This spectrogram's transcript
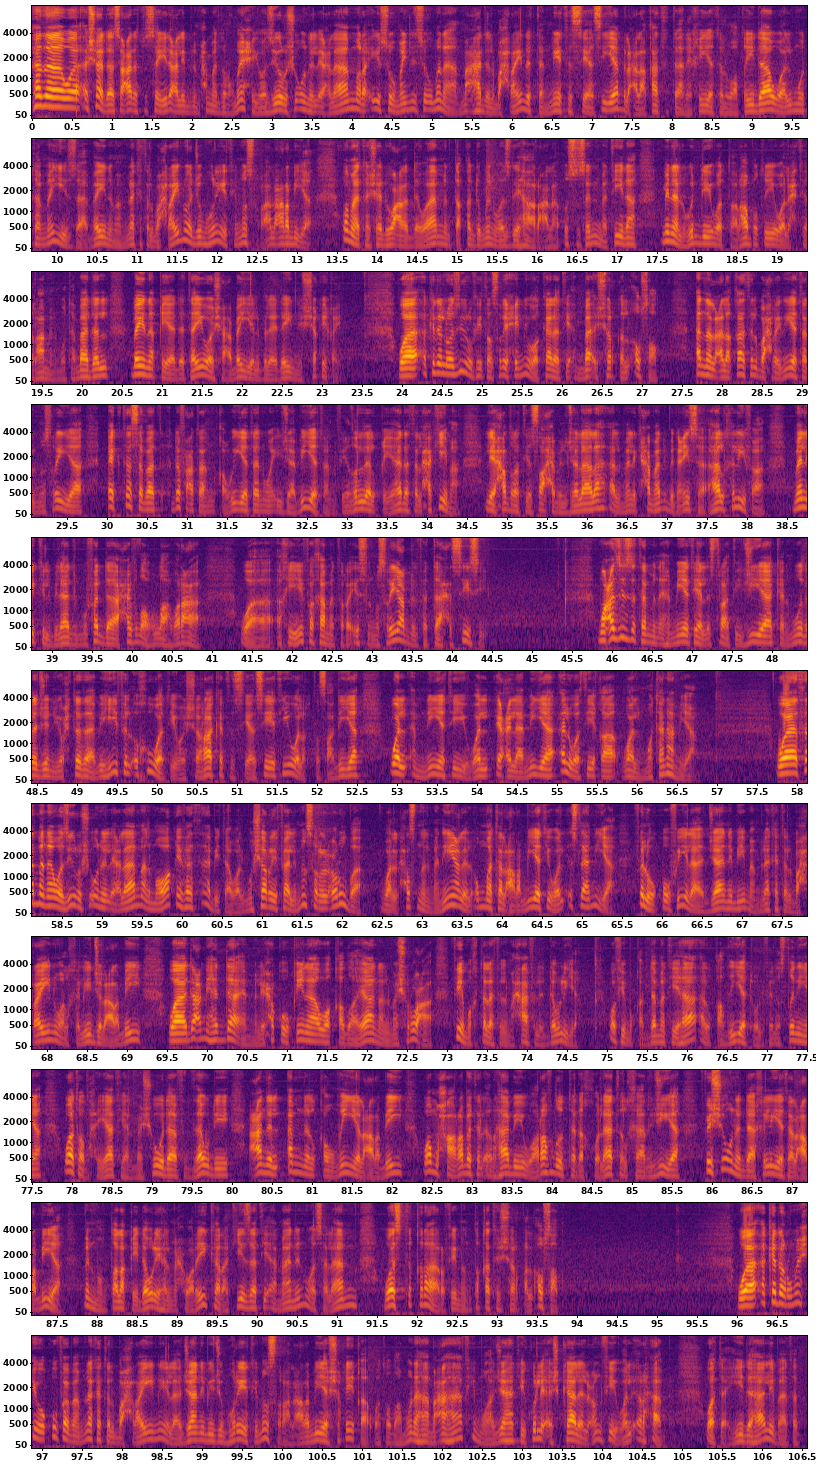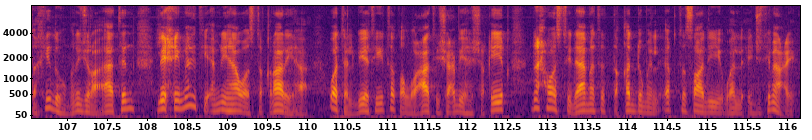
هذا وأشاد سعادة السيد علي بن محمد الرميحي وزير شؤون الإعلام رئيس مجلس أمناء معهد البحرين للتنمية السياسية بالعلاقات التاريخية الوطيدة والمتميزة بين مملكة البحرين وجمهورية مصر العربية وما تشهده على الدوام من تقدم وازدهار على أسس متينة من الود والترابط والاحترام المتبادل بين قيادتي وشعبي البلدين الشقيقين. وأكد الوزير في تصريح لوكالة أنباء الشرق الأوسط أن العلاقات البحرينية المصرية اكتسبت دفعة قوية وإيجابية في ظل القيادة الحكيمة لحضرة صاحب الجلالة الملك حمد بن عيسى آل خليفة ملك البلاد المفدى حفظه الله ورعاه وأخيه فخامة الرئيس المصري عبد الفتاح السيسي. معززة من أهميتها الاستراتيجية كنموذج يحتذى به في الأخوة والشراكة السياسية والاقتصادية والأمنية والإعلامية الوثيقة والمتنامية. وثمن وزير شؤون الإعلام المواقف الثابتة والمشرفة لمصر العروبة. والحصن المنيع للأمة العربية والإسلامية في الوقوف إلى جانب مملكة البحرين والخليج العربي ودعمها الدائم لحقوقنا وقضايانا المشروعة في مختلف المحافل الدولية وفي مقدمتها القضية الفلسطينية وتضحياتها المشهودة في الذود عن الأمن القومي العربي ومحاربة الإرهاب ورفض التدخلات الخارجية في الشؤون الداخلية العربية من منطلق دورها المحوري كركيزة أمان وسلام واستقرار في منطقة الشرق الأوسط. وأكد الرميحي وقوف مملكة البحرين إلى جانب جمهورية مصر العربية الشقيقة وتضامنها معها في مواجهة كل أشكال العنف والإرهاب وتأييدها لما تتخذه من إجراءات لحماية أمنها واستقرارها وتلبية تطلعات شعبها الشقيق نحو استدامة التقدم الاقتصادي والاجتماعي.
